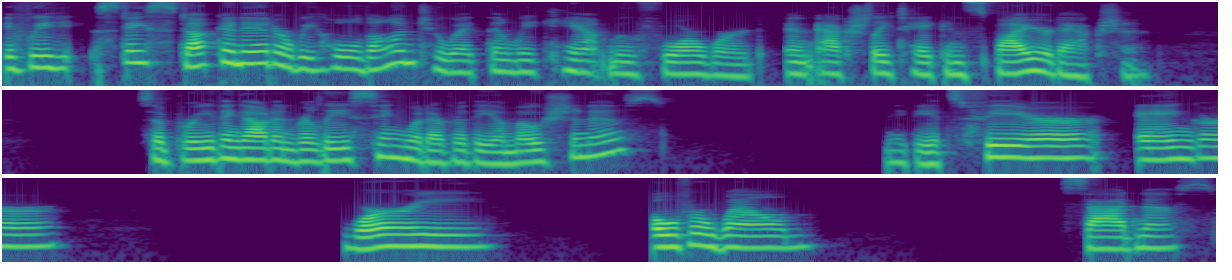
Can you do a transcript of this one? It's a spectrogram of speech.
if we stay stuck in it or we hold on to it, then we can't move forward and actually take inspired action. So, breathing out and releasing whatever the emotion is. Maybe it's fear, anger, worry, overwhelm, sadness.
